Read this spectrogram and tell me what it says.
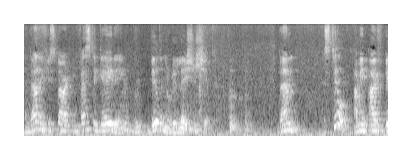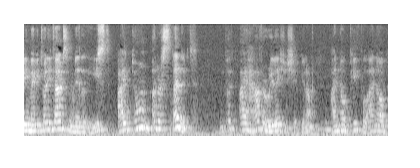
And then if you start investigating, building a relationship, then still, I mean, I've been maybe 20 times in the Middle East. I don't understand it. But I have a relationship, you know? Mm-hmm. I know people, I know,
